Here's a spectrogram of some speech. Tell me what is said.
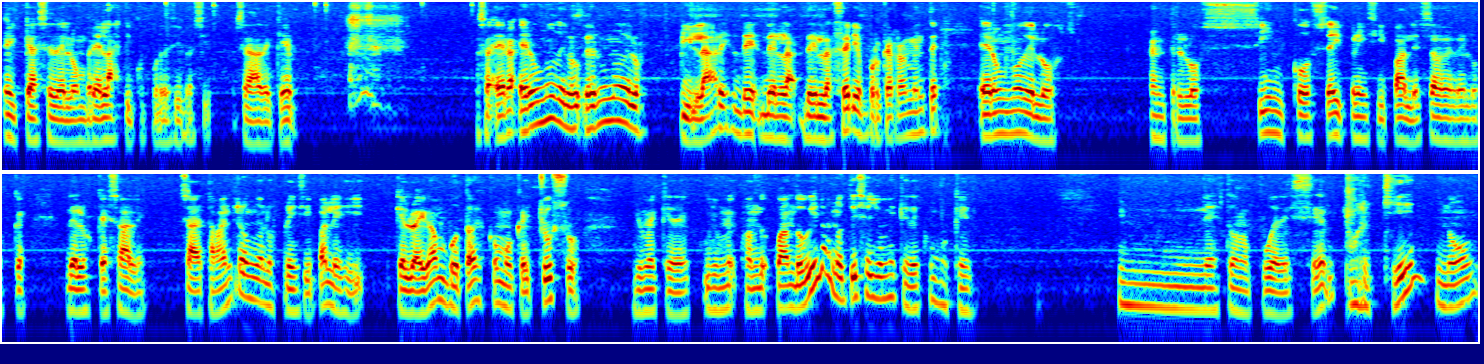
el que hace del hombre elástico, por decirlo así. O sea, de que. O sea, era, era, uno, de los, era uno de los pilares de, de, la, de la serie, porque realmente era uno de los. Entre los cinco seis principales, ¿sabes? De los que, de los que salen. O sea, estaba entre uno de los principales y que lo hayan votado es como que chuzo. Yo me quedé, yo me, cuando, cuando vi la noticia yo me quedé como que mm, esto no puede ser. ¿Por qué? No,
